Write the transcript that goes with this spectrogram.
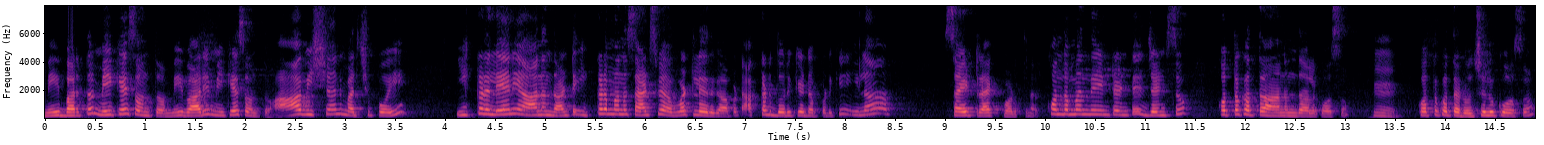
మీ భర్త మీకే సొంతం మీ భార్య మీకే సొంతం. ఆ విషయాన్ని మర్చిపోయి ఇక్కడ లేని ఆనందం అంటే ఇక్కడ మనం సాటిస్ఫై అవ్వట్లేదు కాబట్టి అక్కడ దొరికేటప్పటికి ఇలా సైడ్ ట్రాక్ పడుతున్నారు. కొంతమంది ఏంటంటే జెంట్స్ కొత్త కొత్త ఆనందాల కోసం కొత్త కొత్త రుచుల కోసం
